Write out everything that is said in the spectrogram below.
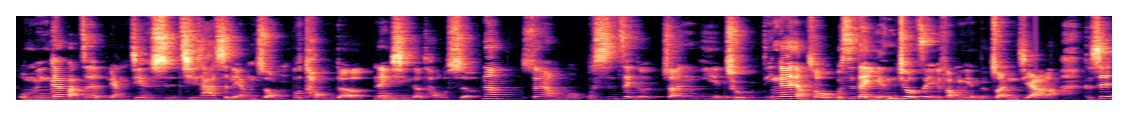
我们应该把这两件事，其实它是两种不同的内心的投射。嗯、那虽然我不是这个专业出，应该讲说我不是在研究这一方面的专家，可是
